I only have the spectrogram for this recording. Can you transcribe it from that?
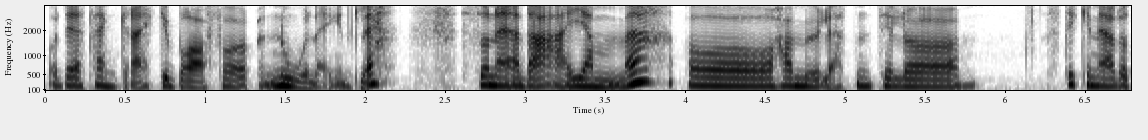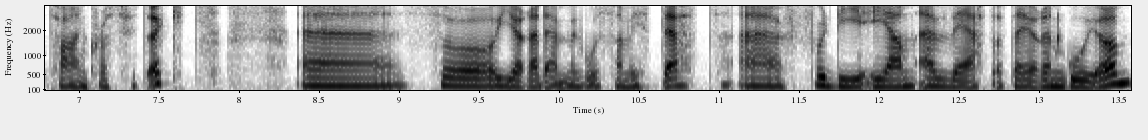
Og det tenker jeg ikke bra for noen, egentlig. Så når jeg da er hjemme og har muligheten til å stikke ned og ta en crossfit-økt, eh, så gjør jeg det med god samvittighet. Eh, fordi igjen, jeg vet at jeg gjør en god jobb.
